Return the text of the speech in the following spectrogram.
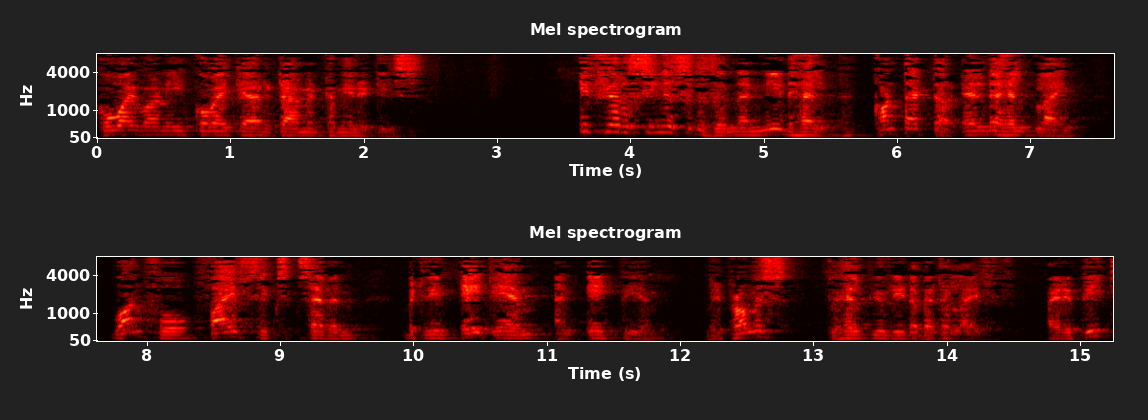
Kowai Vani, Kowai Care Retirement Communities. If you are a senior citizen and need help, contact our Elder Helpline 14567 between 8 a.m. and 8 p.m. We promise to help you lead a better life. I repeat,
